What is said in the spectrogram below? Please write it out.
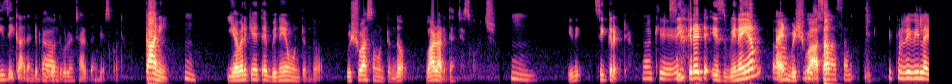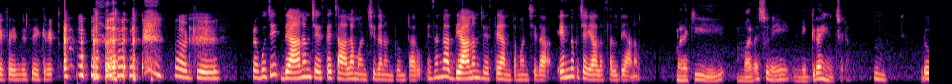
ఈజీ కాదండి భగవంతుడి గురించి అర్థం చేసుకోవటం. కానీ. ఎవరికైతే వినయం ఉంటుందో విశ్వాసం ఉంటుందో వాడు అర్థం చేసుకోవచ్చు. ఇది సీక్రెట్. సీక్రెట్ ఇస్ వినయం అండ్ విశ్వాసం. ఇప్పుడు రివీల్ అయిపోయింది సీక్రెట్ ఓకే ప్రభుజీ ధ్యానం చేస్తే చాలా మంచిదని అంటుంటారు. నిజంగా ధ్యానం చేస్తే అంత మంచిదా? ఎందుకు చేయాలి అసలు ధ్యానం? మనకి మనసుని నిగ్రహించడం. ఇప్పుడు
